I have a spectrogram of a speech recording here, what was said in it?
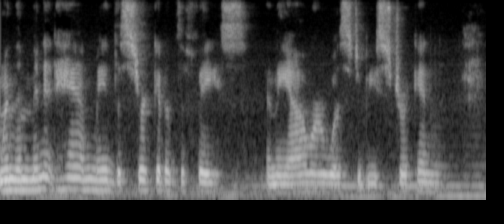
when the minute hand made the circuit of the face and the hour was to be stricken,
